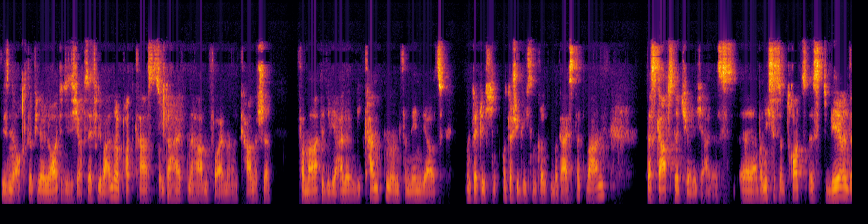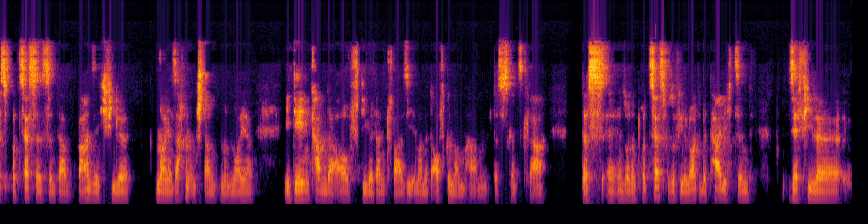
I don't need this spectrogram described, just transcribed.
Wir sind auch sehr viele Leute, die sich auch sehr viel über andere Podcasts unterhalten haben, vor allem amerikanische Formate, die wir alle irgendwie kannten und von denen wir aus unterschiedlichen, unterschiedlichsten Gründen begeistert waren. Das gab es natürlich alles. Äh, aber nichtsdestotrotz ist während des Prozesses sind da wahnsinnig viele neue Sachen entstanden und neue Ideen kamen da auf, die wir dann quasi immer mit aufgenommen haben. Das ist ganz klar, dass äh, in so einem Prozess, wo so viele Leute beteiligt sind, sehr viele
